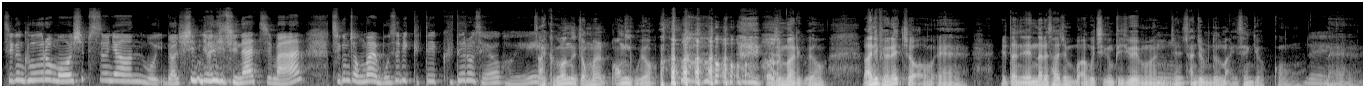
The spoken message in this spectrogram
지금 그 후로 뭐 십수년, 뭐 몇십 년이 지났지만 지금 정말 모습이 그때 그대로세요, 거의. 아, 그거는 정말 뻥이고요. 거짓말이고요. 많이 변했죠. 예. 일단 옛날에 사진하고 지금 비교해보면 음. 이제 잔주름도 많이 생겼고, 네. 네.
